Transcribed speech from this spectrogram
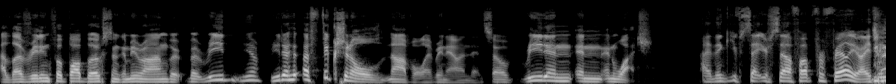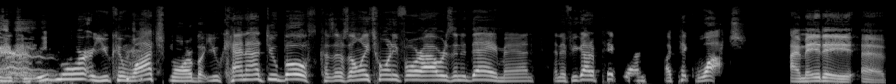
I love reading football books. Don't get me wrong, but but read you know read a, a fictional novel every now and then. So read and and and watch. I think you've set yourself up for failure. I think you can read more or you can watch more, but you cannot do both because there's only 24 hours in a day, man. And if you got to pick one, I pick watch. I made a a,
